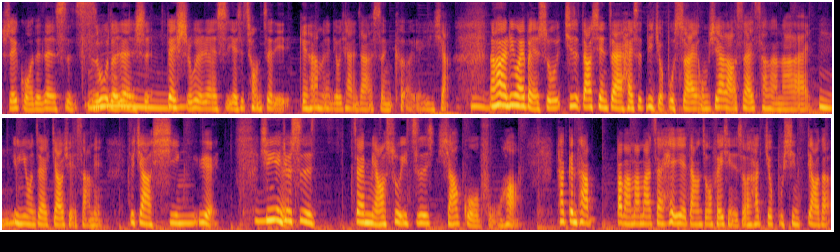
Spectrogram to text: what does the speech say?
水果的认识，食物的认识，嗯、对食物的认识，也是从这里给他们留下很大的深刻的印象。嗯、然后还有另外一本书，其实到现在还是历久不衰，我们学校老师还是常常拿来运用在教学上面，嗯、就叫《星月》。星月就是在描述一只小果蝠哈，他跟他爸爸妈妈在黑夜当中飞行的时候，他就不幸掉到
